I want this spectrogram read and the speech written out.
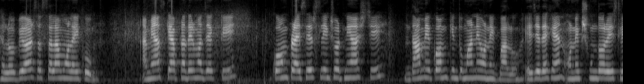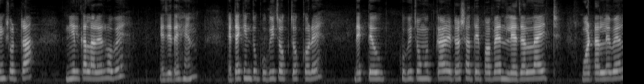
হ্যালো বিয়ার্স আসসালামু আলাইকুম। আমি আজকে আপনাদের মাঝে একটি কম প্রাইসের স্লিংশট নিয়ে আসছি। দামে কম, কিন্তু মানে অনেক ভালো। এই যে দেখেন, অনেক সুন্দর এই স্লিংশটটা নীল কালারের হবে। এই যে দেখেন, এটা কিন্তু খুবই চকচক করে। দেখতেও খুবই চমৎকার। এটার সাথে পাবেন লেজার লাইট ওয়াটার লেভেল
